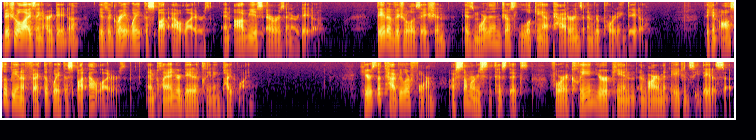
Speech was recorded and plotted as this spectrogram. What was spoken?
Visualizing our data is a great way to spot outliers and obvious errors in our data. Data visualization is more than just looking at patterns and reporting data. They can also be an effective way to spot outliers and plan your data cleaning pipeline. Here's the tabular form of summary statistics for a clean European Environment Agency dataset.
